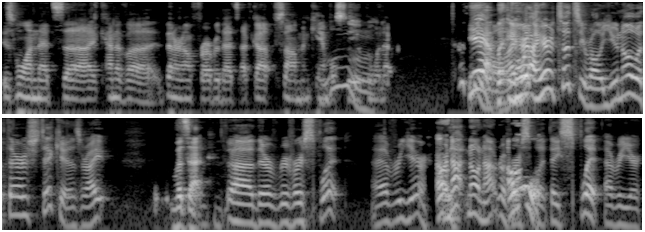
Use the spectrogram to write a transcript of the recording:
is one that's uh, kind of uh, been around forever. That's I've got some and Campbell soup and whatever. Tootsie yeah, roll. but I hear, I hear Tootsie Roll. You know what their shtick is, right? What's that? Uh, their reverse split every year. Oh. Or not no, not reverse oh. split. They split every year.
